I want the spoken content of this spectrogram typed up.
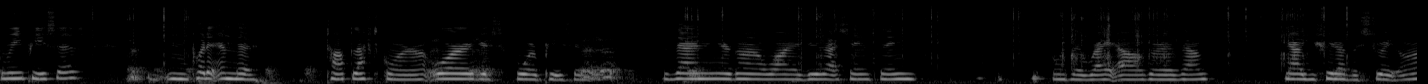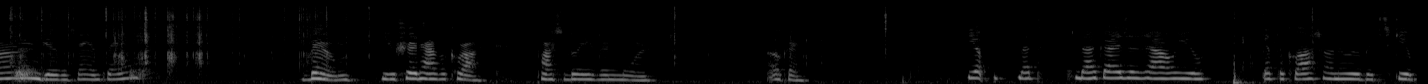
three pieces, and put it in the top left corner, or just four pieces. Then you're gonna wanna do that same thing with the right algorithm. Now you should have a straight line, do the same thing. Boom. You should have a cross, possibly even more. Okay. Yep, that's, that guys is how you get the cross on a Rubik's Cube.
